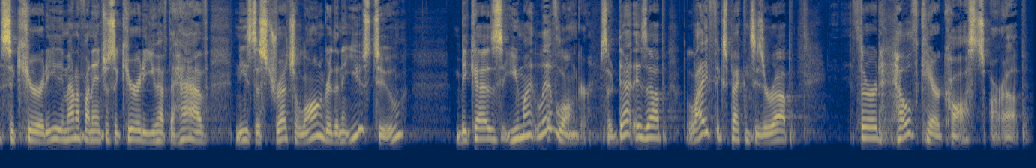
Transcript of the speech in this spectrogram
security, the amount of financial security you have to have needs to stretch longer than it used to because you might live longer. So debt is up, life expectancies are up. Third, healthcare costs are up.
